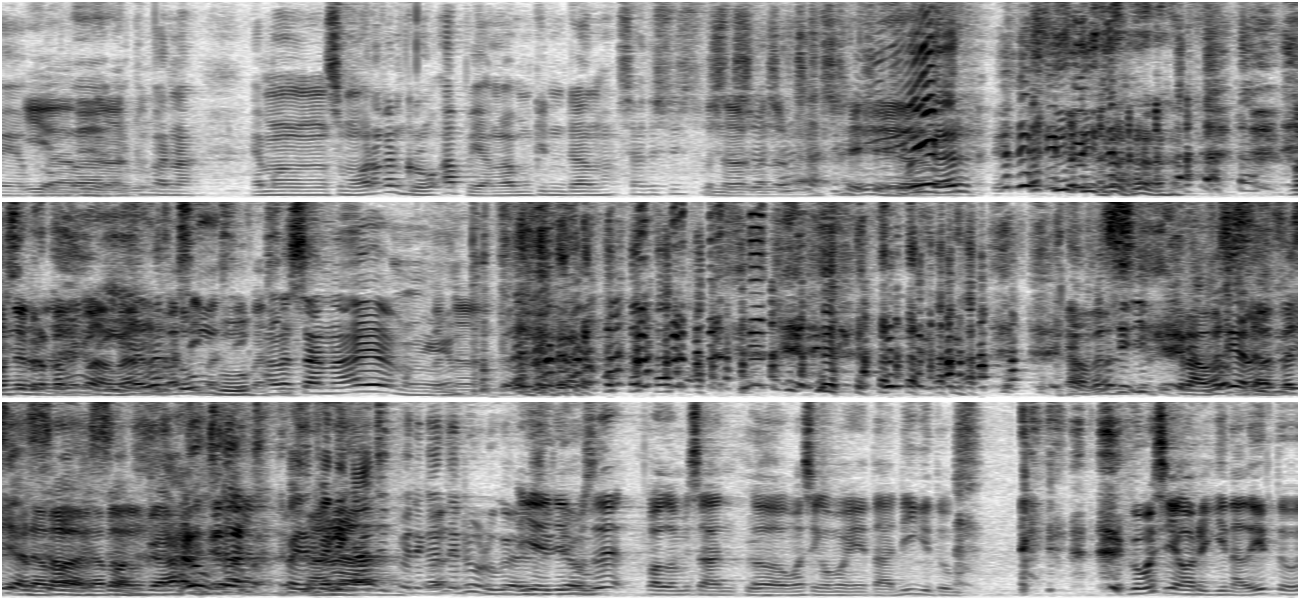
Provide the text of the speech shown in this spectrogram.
kayak Iya, berubah benar, gitu karena emang semua orang kan grow up ya nggak mungkin dalam satu sisi Benar, benar. Bener. Masih berkembang Iya, kan, bertumbuh. pasti, pasti. alasan aja emang ngentot Kenapa sih? Kenapa sih ada apa sih? Ada apa? Ada apa? enggak PDKT PDKT dulu kan Iya, jadi maksudnya kalau misal eh, masih ngomongin tadi gitu, gue masih yang original itu,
